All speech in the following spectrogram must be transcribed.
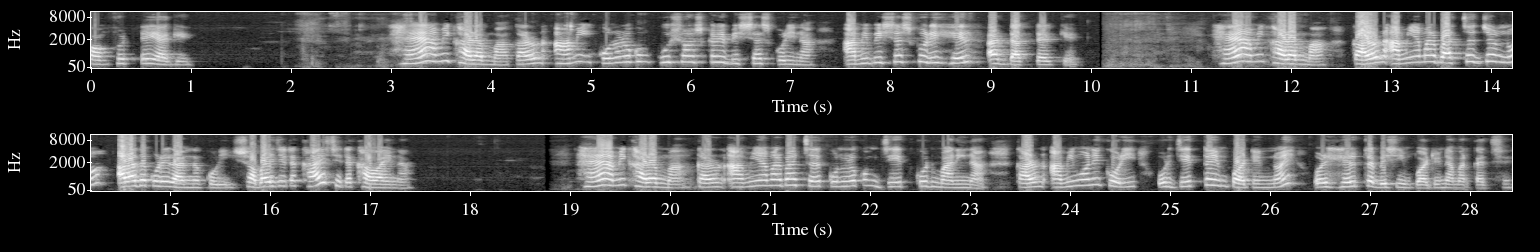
কমফোর্টটাই আগে। হ্যাঁ আমি খারাপ মা, কারণ আমি কোনো রকম কুসংস্কারে বিশ্বাস করি না। আমি বিশ্বাস করি হেলথ আর ডাক্তারকে। হ্যাঁ আমি খারাপ মা। কারণ আমি আমার বাচ্চার জন্য আলাদা করে রান্না করি। সবাই যেটা খায় সেটা খাওয়াই না। হ্যাঁ আমি খারাপ মা। কারণ আমি আমার বাচ্চার কোনো রকম জেদ কোড মানি না। কারণ আমি মনে করি, ওর জেদটা ইম্পর্টেন্ট নয়, ওর হেলথটা বেশি ইম্পর্টেন্ট আমার কাছে।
